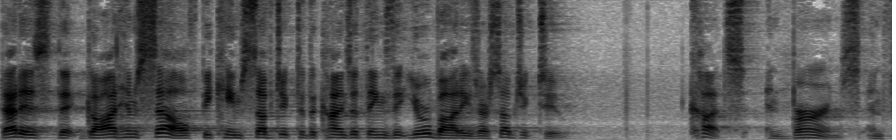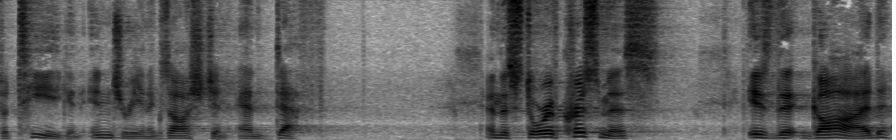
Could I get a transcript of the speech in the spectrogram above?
that is that God Himself became subject to the kinds of things that your bodies are subject to cuts and burns and fatigue and injury and exhaustion and death. And the story of Christmas is that God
